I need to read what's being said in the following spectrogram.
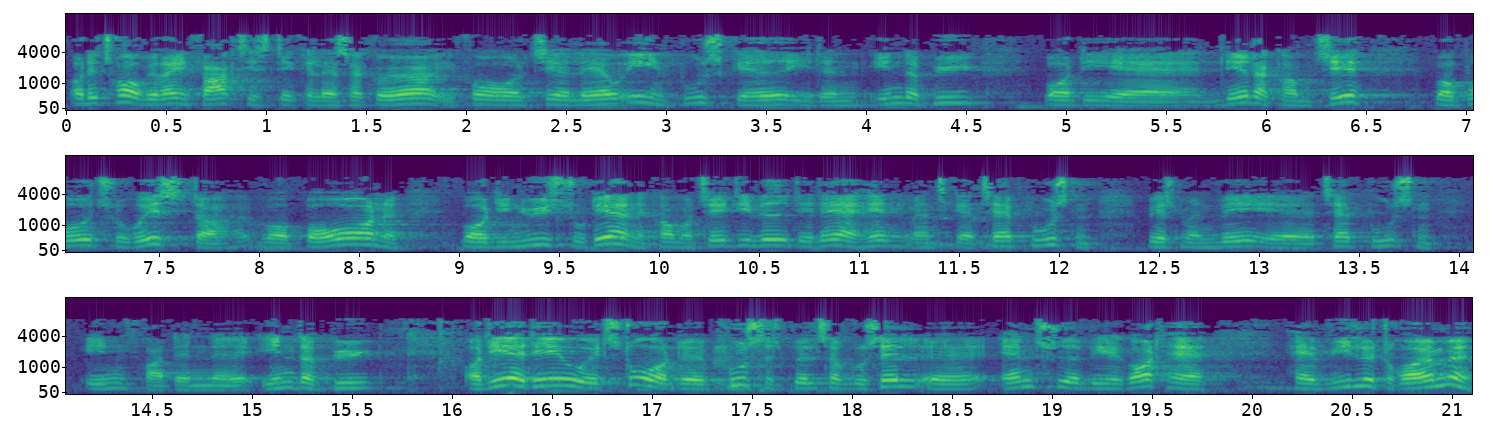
og det tror vi rent faktisk, det kan lade sig gøre i forhold til at lave en busgade i den indre by, hvor det er let at komme til, hvor både turister, hvor borgerne, hvor de nye studerende kommer til, de ved, det er derhen, man skal tage bussen, hvis man vil uh, tage bussen inden fra den uh, indre by. Og det her, det er jo et stort uh, puslespil, som du selv uh, antyder. Vi kan godt have, have vilde drømme,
